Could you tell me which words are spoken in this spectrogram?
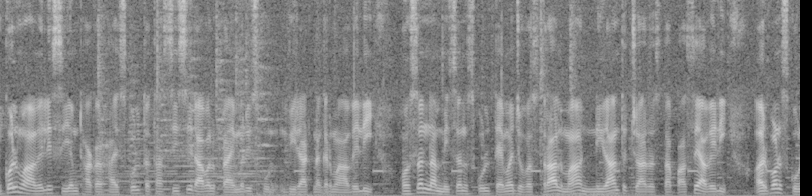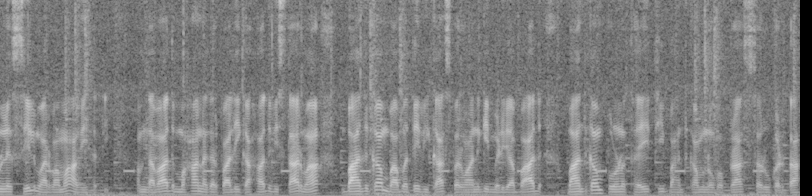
નિકોલમાં આવેલી સીએમ ઠાકર હાઈસ્કૂલ તથા સીસી રાવલ પ્રાઇમરી સ્કૂલ વિરાટનગરમાં આવેલી હોસનના મિશન સ્કૂલ તેમજ વસ્ત્રાલમાં નિરાંત ચાર રસ્તા પાસે આવેલી અર્પણ સ્કૂલને સીલ મારવામાં આવી હતી. અમદાવાદ મહાનગરપાલિકા હદ વિસ્તારમાં બાંધકામ બાબતે વિકાસ પરવાનગી મેળવ્યા બાદ બાંધકામ પૂર્ણ થયેથી બાંધકામનો વપરાશ શરૂ કરતા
